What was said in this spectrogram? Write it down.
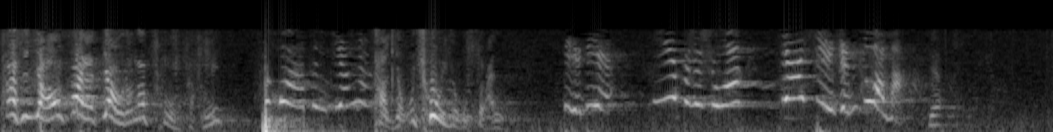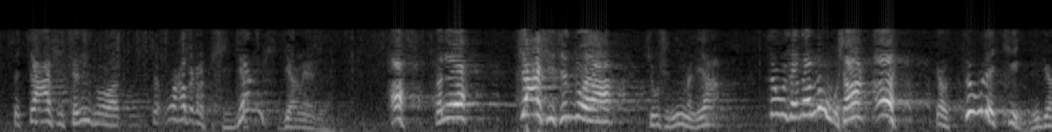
他是要饭的掉到那醋缸里。此话怎讲啊？他又穷又酸。爹爹，你不是说假戏真做吗？爹，这假戏真做，这我还得给他批讲批讲来着。啊，说你。假戏真做呀，就是你们俩走在那路上，哎，要走得近一点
